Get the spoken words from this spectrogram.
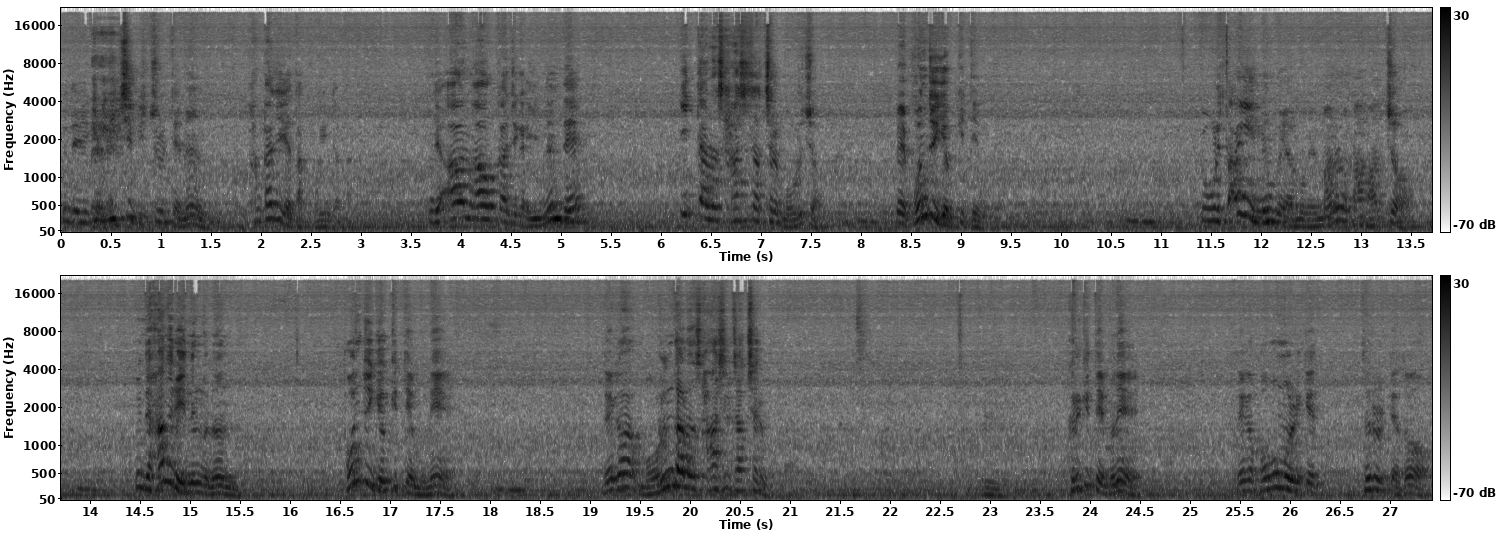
근데 이렇게 빛이 비출 때는 한 가지가 딱 보인단 말이에요. 근데 99가지가 있는데 있다는 사실 자체를 모르죠. 왜? 본 적이 없기 때문에. 그 우리 땅에 있는 거야. 뭐 웬만한 거 다 봤죠. 근데 하늘에 있는 거는 본 적이 없기 때문에 내가 모른다는 사실 자체를 몰라요. 음. 그렇기 때문에 내가 복음을 이렇게 들을 때도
